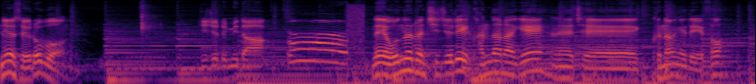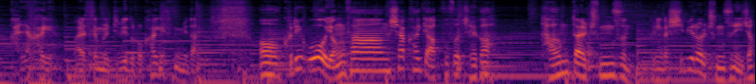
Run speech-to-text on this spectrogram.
안녕하세요 여러분. 지젤입니다. 네 오늘은 지젤이 간단하게 네, 제 근황에 대해서 간략하게 말씀을 드리도록 하겠습니다. 어 그리고 영상 시작하기 앞서서 제가 다음 달 중순 그러니까 11월 중순이죠.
